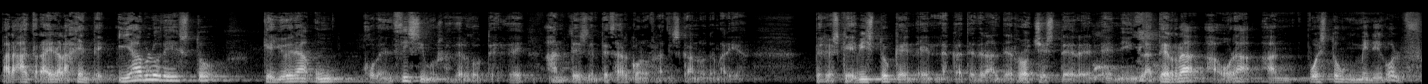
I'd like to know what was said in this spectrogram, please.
para atraer a la gente. Y hablo de esto que yo era un jovencísimo sacerdote, antes de empezar con los franciscanos de María. Pero es que he visto que en, la Catedral de Rochester, en, Inglaterra, ahora han puesto un minigolf.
